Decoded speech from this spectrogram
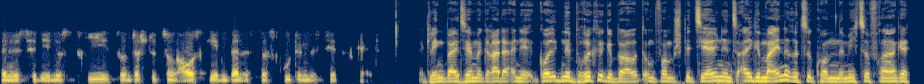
wenn wir es für die Industrie zur Unterstützung ausgeben, dann ist das gut investiertes Geld. Herr Klingbeil, Sie haben ja gerade eine goldene Brücke gebaut, um vom Speziellen ins Allgemeinere zu kommen, nämlich zur Frage,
